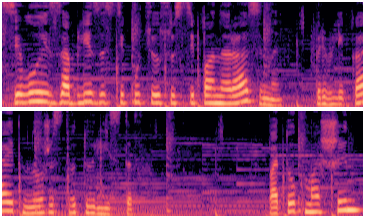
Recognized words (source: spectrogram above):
Село из-за близости к утесу Степана Разина привлекает множество туристов. Поток машин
